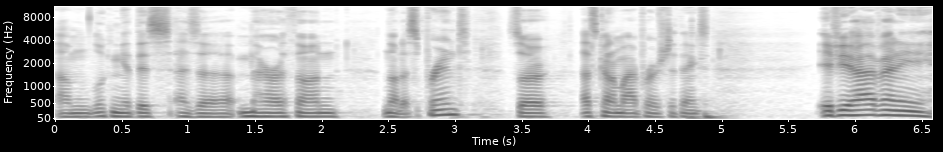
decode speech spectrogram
I'm looking at this as a marathon, not a sprint. So that's kind of my approach to things. If you have any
